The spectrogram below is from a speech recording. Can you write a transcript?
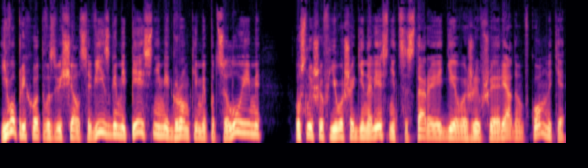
Его приход возвещался визгами, песнями, громкими поцелуями. Услышав его шаги на лестнице, старая дева, жившая рядом в комнате,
